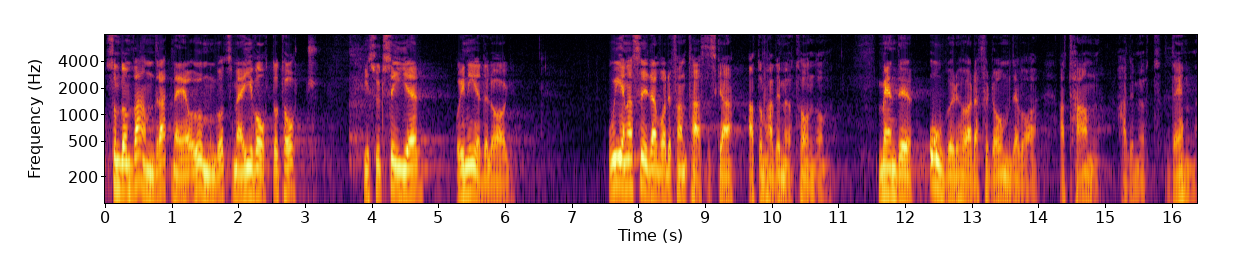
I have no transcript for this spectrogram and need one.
som de vandrat med och umgåtts med i vått och torrt, i succéer och i nederlag. Å ena sidan var det fantastiska att de hade mött honom. Men det oerhörda för dem det var att han hade mött dem.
